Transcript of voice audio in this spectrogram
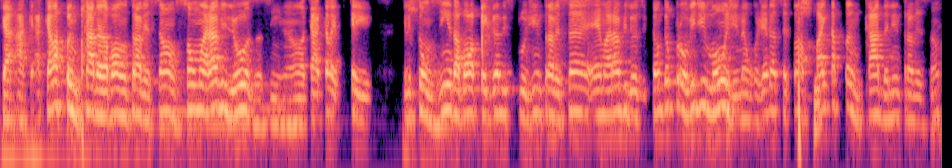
que a, a, aquela pancada da bola no travessão é um som maravilhoso, assim, né? aquela, aquele aquele sonzinho da bola pegando, explodindo no travessão é, maravilhoso. Então deu para ouvir de longe, né? O Rogério acertou uma baita pancada ali no travessão.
